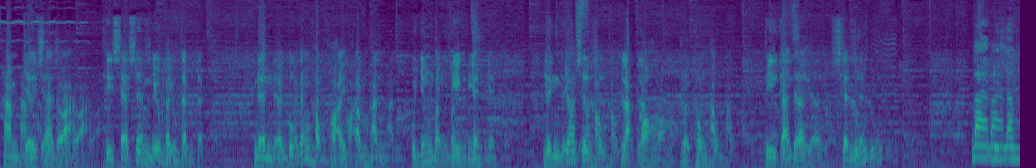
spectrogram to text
Ham chơi xa đọa thì sẽ sinh nhiều bệnh tật. Nên phải cố gắng học hỏi phẩm hạnh của những bậc hiền nhân. Đừng cho sự học là khó rồi không học. Thì cả đời sẽ lún. 35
